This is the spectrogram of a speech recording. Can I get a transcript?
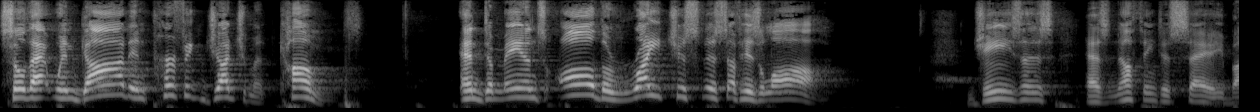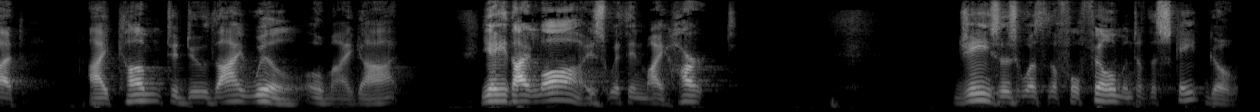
so that when God in perfect judgment comes and demands all the righteousness of his law, Jesus has nothing to say but, I come to do thy will, O my God. Yea, thy law is within my heart. Jesus was the fulfillment of the scapegoat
